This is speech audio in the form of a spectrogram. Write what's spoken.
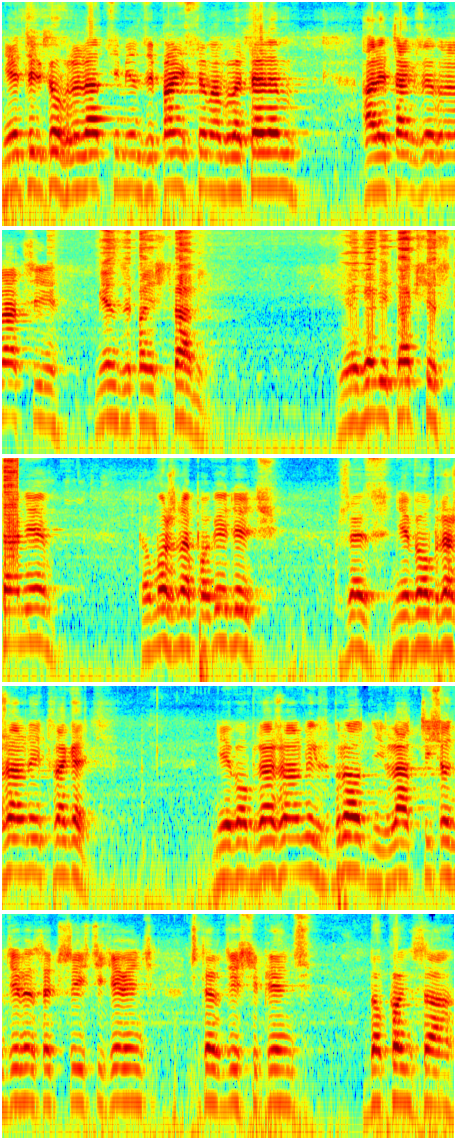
Nie tylko w relacji między państwem a obywatelem, ale także w relacji między państwami. Jeżeli tak się stanie, to można powiedzieć, że z niewyobrażalnej tragedii, niewyobrażalnych zbrodni lat 1939-45 do końca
